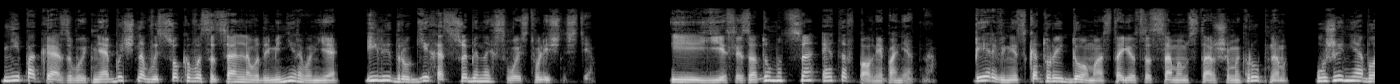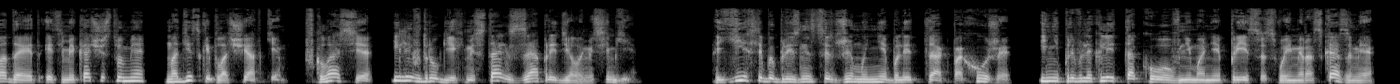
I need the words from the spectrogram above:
не показывают необычно высокого социального доминирования или других особенных свойств личности. И если задуматься, это вполне понятно. Первенец, который дома остается самым старшим и крупным, уже не обладает этими качествами на детской площадке, в классе или в других местах за пределами семьи. Если бы близнецы Джима не были так похожи, и не привлекли такого внимания прессы своими рассказами,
